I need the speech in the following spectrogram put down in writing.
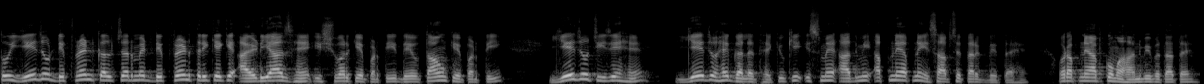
तो ये जो डिफरेंट कल्चर में डिफरेंट तरीके के आइडियाज़ हैं ईश्वर के प्रति, देवताओं के प्रति, ये जो चीज़ें हैं, ये जो है गलत है, क्योंकि इसमें आदमी अपने अपने हिसाब से तर्क देता है और अपने आप को महान भी बताता है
